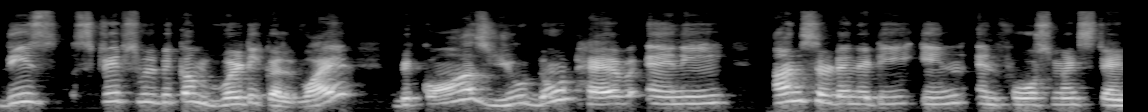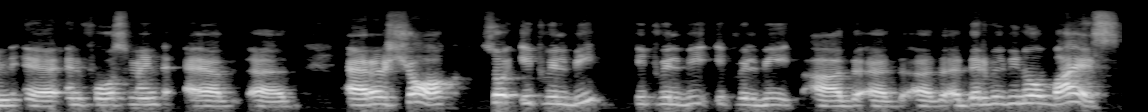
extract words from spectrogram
these strips will become vertical. Why? Because you don't have any uncertainty in enforcement stand uh, enforcement uh, uh, error shock. So it will be it will be it will be uh, the, uh, there will be no bias.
